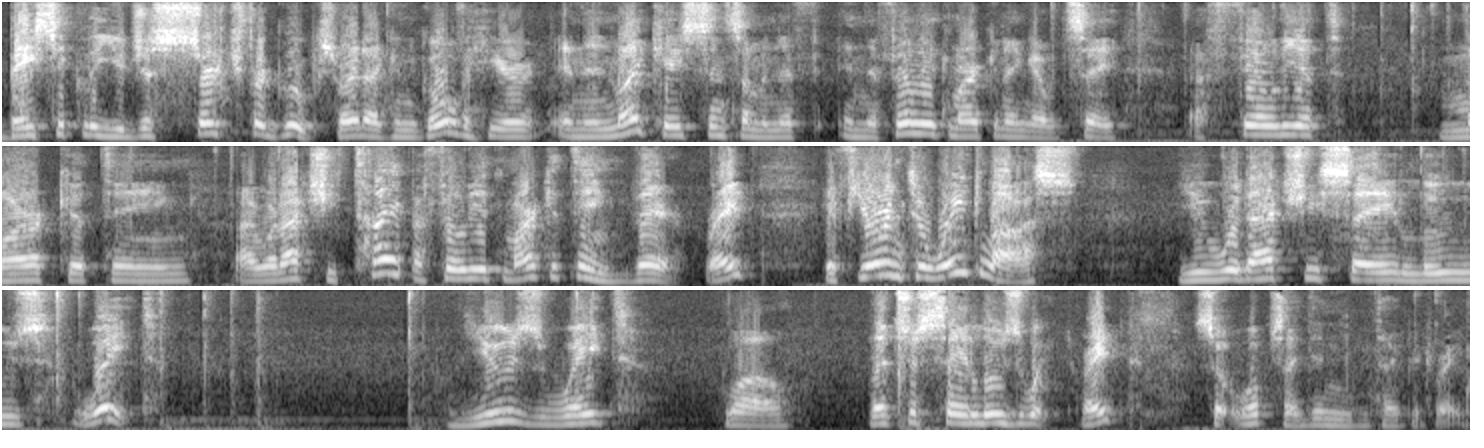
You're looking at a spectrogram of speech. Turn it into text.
basically you just search for groups, right? I can go over here, and in my case, since I'm in, in affiliate marketing, I would say affiliate marketing. I would actually type affiliate marketing there, right? If you're into weight loss, you would actually say lose weight. Use weight, well, let's just say lose weight, right? So, whoops, I didn't even type it right.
